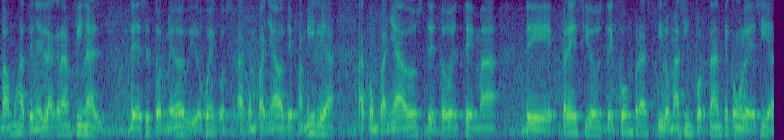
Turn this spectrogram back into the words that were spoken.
vamos a tener la gran final de ese torneo de videojuegos, acompañados de familia, acompañados de todo el tema de precios, de compras y lo más importante, como le decía,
